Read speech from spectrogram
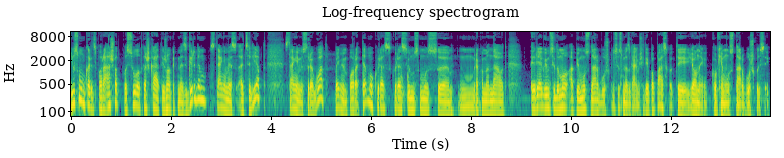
jūs mums kartais parašot, pasiūlot kažką, tai žinokit, mes girdim, stengiamės atsiliepti, stengiamės sureaguoti, paėmėm porą temų, kurias, kurias jums mus uh, rekomendavot ir jeigu jums įdomu apie mūsų darbo užkulisius mes galim šiek tiek papasakot. Tai jonai kokie mūsų darbo užkulisiai?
